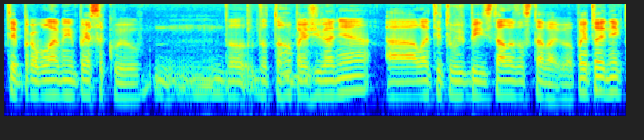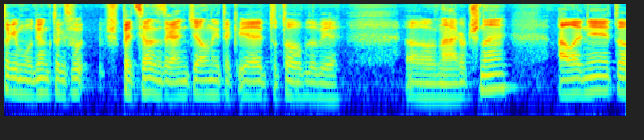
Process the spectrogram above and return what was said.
tie problémy presakujú mm, do, do toho prežívania, ale tie túžby stále zostávajú. A preto je niektorým ľuďom, ktorí sú špeciálne zraniteľní, tak je toto obdobie uh, náročné. Ale nie je to,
